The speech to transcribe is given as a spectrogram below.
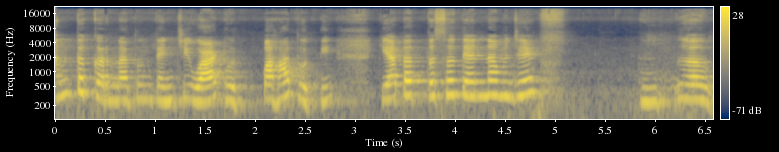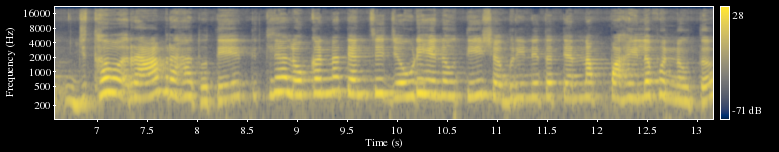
अंतकरणातून त्यांची वाट होत पाहत होती. की आता तसं त्यांना म्हणजे जिथं राम राहत होते तिथल्या लोकांना त्यांची जेवढी हे नव्हती शबरीने तर त्यांना पाहिलं पण नव्हतं.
